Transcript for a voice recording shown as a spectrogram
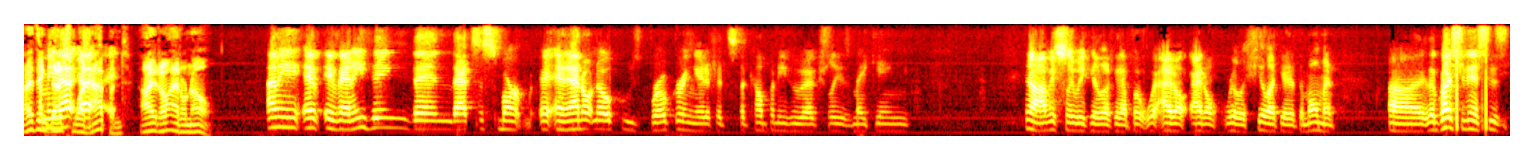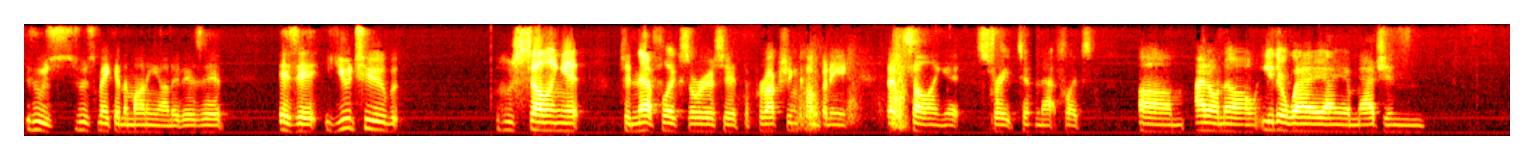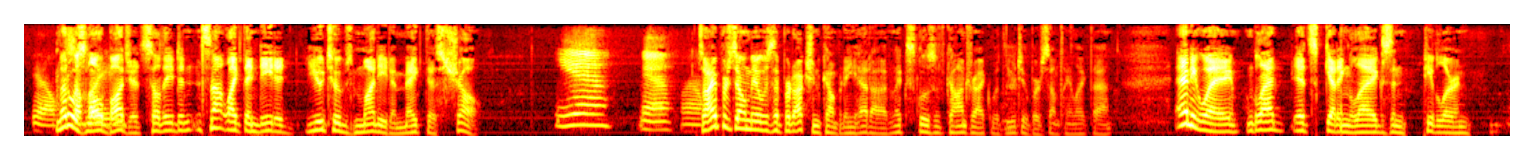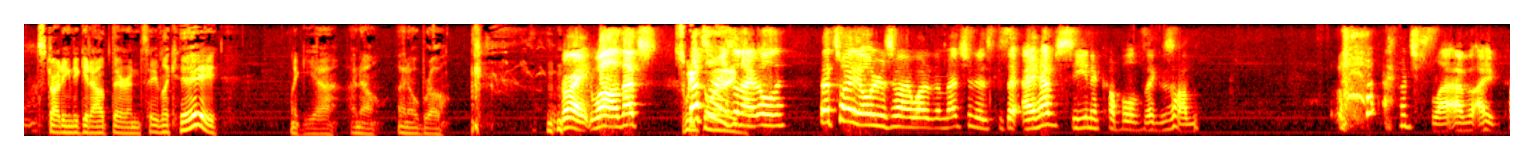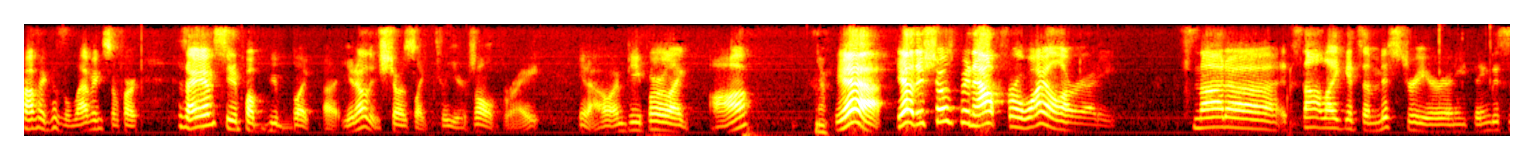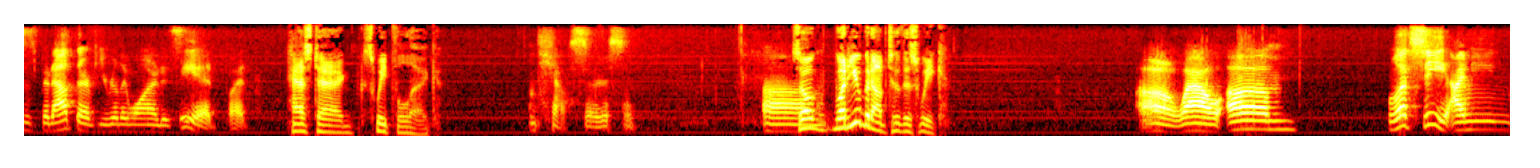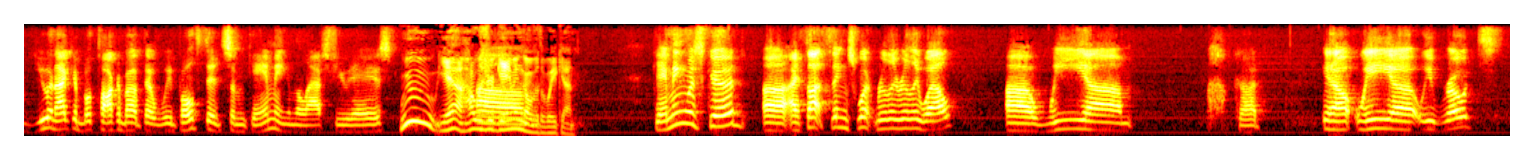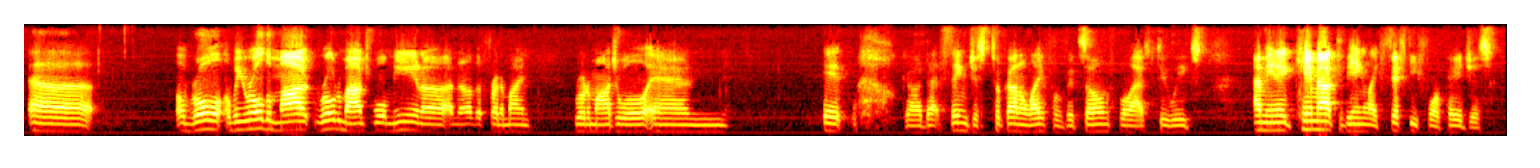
I think mean, that's I- what I- happened. I don't. I don't know. I mean, if, if anything, then that's a smart. And I don't know who's brokering it. If it's the company who actually is making, you know, obviously we could look it up, but I don't. I don't really feel like it at the moment. Uh, the question is, who's who's who's making the money on it? Is it is it YouTube who's selling it to Netflix, or is it the production company that's selling it straight to Netflix? Um, I don't know. Either way, I imagine. You know, But it was low budget, so they didn't. It's not like they needed YouTube's money to make this show. Yeah, yeah. Well. So I presume it was the production company had an exclusive contract with YouTube or something like that. Anyway, I'm glad it's getting legs and people are starting to get out there and say like, "Hey," like, "Yeah, I know, I know, bro." Right. Well, that's Sweet that's the reason I only. That's why the only reason I wanted to mention is because I, I have seen a couple of things on. I'm just la- I'm, I'm coughing because I'm laughing so far because I have seen a couple people like, uh, you know, this show's like three years old, right? You know, and people are like, huh? Yeah. yeah, yeah. This show's been out for a while already. It's not uh, it's not like it's a mystery or anything. This has been out there if you really wanted to see it, but Hashtag sweep the leg. yeah, seriously. Um, So, what have you been up to this week? Oh wow. Um well, let's see. I mean, you and I could both talk about that. We both did some gaming in the last few days. Woo! Yeah, how was your gaming Um, over the weekend? Gaming was good. Uh, I thought things went really, really well. Uh, we, um, oh god, you know, we uh, we wrote uh, a roll. We rolled a mod, wrote a module. Me and uh, another friend of mine wrote a module, and it, oh God, that thing just took on a life of its own for the last two weeks. I mean, it came out to being like 54 pages.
